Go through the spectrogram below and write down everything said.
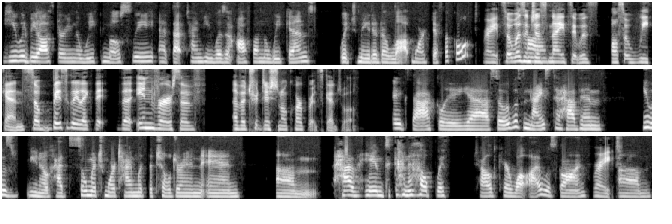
he would be off during the week mostly. At that time, he wasn't off on the weekends, which made it a lot more difficult. Right. So it wasn't just Um, nights, it was also weekends. So basically like the the inverse of of a traditional corporate schedule. Exactly. Yeah. So it was nice to have him. He was, you know, had so much more time with the children and um, have him to kind of help with childcare while I was gone. Right. Um,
